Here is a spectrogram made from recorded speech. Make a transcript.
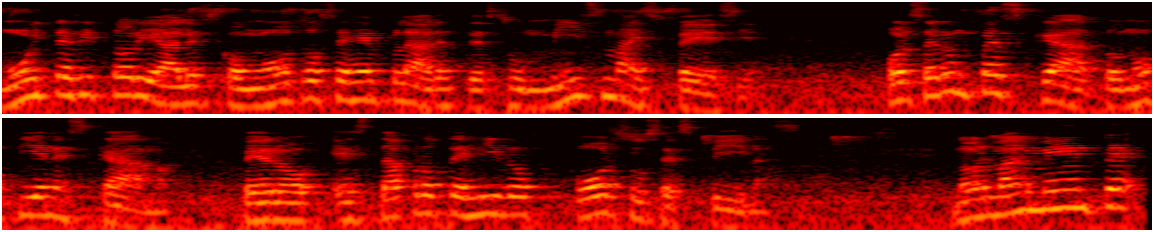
muy territoriales con otros ejemplares de su misma especie. Por ser un pez gato no tiene escama, pero está protegido por sus espinas. Normalmente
